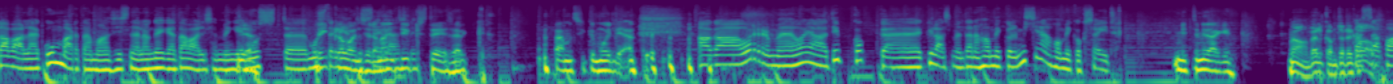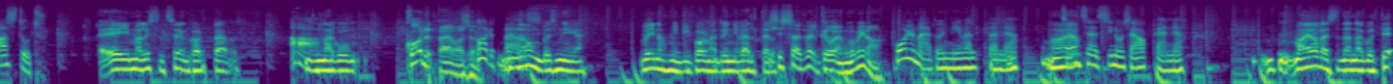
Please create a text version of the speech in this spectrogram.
lavale kummardama, siis neil on kõige tavalisem mingi Jah. must, must kõik on, riietus on ainult seljas. üks T-särk. Vähemalt sihuke mulje on. aga Orm Oja tippkokk äh, külas meil täna hommikul, mis sina hommikuks sõid? mitte midagi. no welcome to the kas sa club. paastud? ei, ma lihtsalt söön kord päevas. Nagu. kord päevas või? Kord päevas. no umbes nii jah. või noh, mingi kolme tunni vältel. siis sa oled veel kõvem kui mina. kolme tunni vältel jah No see jah. on see sinu see aken jah? Ma ei ole seda nagu te-,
